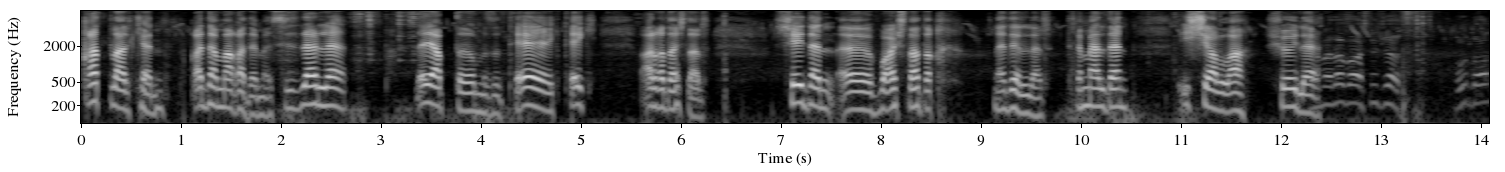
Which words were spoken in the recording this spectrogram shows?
Katlarken kademe kademe sizlerle ne yaptığımızı tek tek arkadaşlar şeyden e, başladık. Ne derler? Temelden inşallah şöyle Temele başlayacağız. Burada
